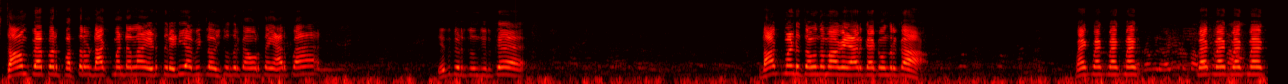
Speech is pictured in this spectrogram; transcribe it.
ஸ்டாம்ப் பேப்பர் பத்திரம் டாக்குமெண்ட் எல்லாம் எடுத்து ரெடியாக வீட்டில் வச்சு வந்திருக்கான் ஒருத்தன். யாருப்பா? எதுக்கு எடுத்து வந்திருக்க? டாக்குமெண்ட் சம்மந்தமாக யார் கேட்க வந்திருக்கா? மேக் மேக் மேக் மேக் மேக் மேக் மேக் மேக்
